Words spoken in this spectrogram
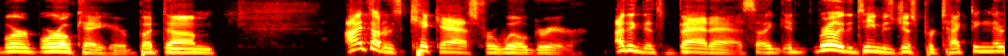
we're we're okay here. But um I thought it was kick ass for Will Grier. I think that's badass. Like it, really, the team is just protecting their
